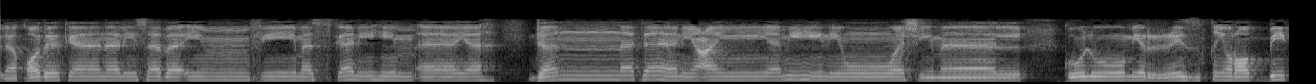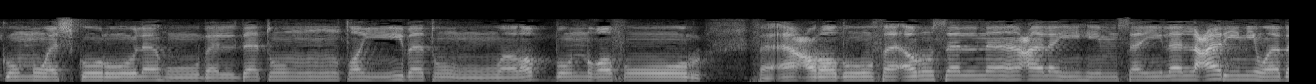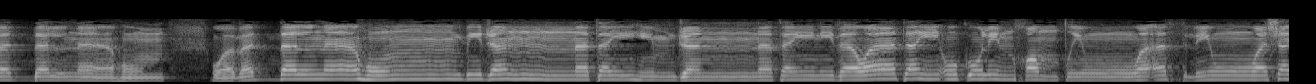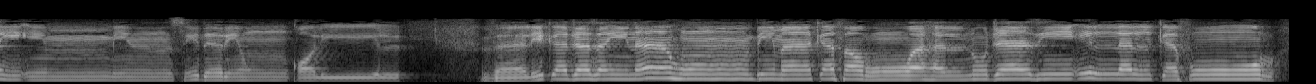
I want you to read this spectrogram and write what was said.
لَقَدْ كَانَ لِسَبَإٍ فِي مَسْكَنِهِمْ آيَةٌ جَنَّتَانِ عَن يَمِينٍ وَشِمَالٍ. كُلُوا مِن رِّزْقِ رَبِّكُمْ وَاشْكُرُوا لَهُ بَلْدَةٌ طَيِّبَةٌ وَرَبٌّ غَفُورٌ. فَأَعْرَضُوا فَأَرْسَلْنَا عَلَيْهِمْ سَيْلَ الْعَرِمِ وَبَدَّلْنَاهُمْ وَبَدَّلْنَاهُمْ بِجَنَّتَيْهِمْ جَنَّتَيْنِ ذَوَاتَيْ أُكُلٍ خَمْطٍ وَأَثْلٍ وَشَيْءٍ مِّن سِدْرٍ قَلِيلٍ. ذَلِكَ جَزَيْنَاهُم بِمَا كَفَرُوا وَهَلْ نُجَازِي إِلَّا الْكَفُورَ.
